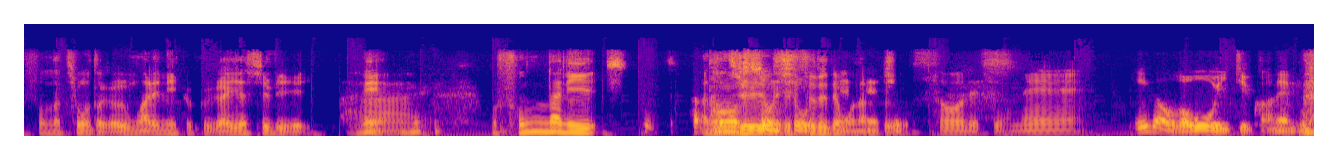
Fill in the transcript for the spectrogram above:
そんな長打が生まれにくく外野守備、ねはいもうそんなに あの重要視するでもなくねそうですよね。笑顔が多いっていうかね、向こ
